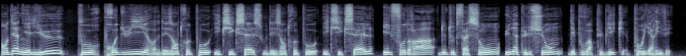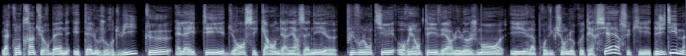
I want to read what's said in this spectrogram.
En dernier lieu, pour produire des entrepôts XXS ou des entrepôts XXL, il faudra de toute façon une impulsion des pouvoirs publics pour y arriver. La contrainte urbaine est telle aujourd'hui qu'elle a été, durant ces 40 dernières années, euh, plus volontiers orientée vers le logement et la production de locaux tertiaires, ce qui est légitime,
